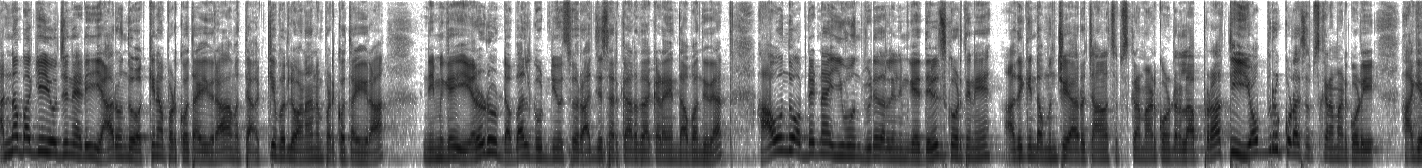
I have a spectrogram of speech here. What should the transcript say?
ಅನ್ನಭಾಗ್ಯ ಯೋಜನೆ ಅಡಿ ಯಾರೊಂದು ಅಕ್ಕಿನ ಪಡ್ಕೋತಾ ಇದ್ದೀರಾ? ಮತ್ತು ಅಕ್ಕಿ ಬದಲು ಹಣನ ಪಡ್ಕೋತಾ ಇದ್ದೀರಾ? ನಿಮಗೆ ಎರಡು ಡಬಲ್ ಗುಡ್ ನ್ಯೂಸು ರಾಜ್ಯ ಸರ್ಕಾರದ ಕಡೆಯಿಂದ ಬಂದಿದೆ. ಆ ಒಂದು ಅಪ್ಡೇಟ್ನ ಈ ಒಂದು ವಿಡಿಯೋದಲ್ಲಿ ನಿಮಗೆ ತಿಳಿಸ್ಕೊಡ್ತೀನಿ. ಅದಕ್ಕಿಂತ ಮುಂಚೆ ಯಾರು ಚಾನಲ್ ಸಬ್ಸ್ಕ್ರೈಬ್ ಮಾಡ್ಕೊಂಡಿರಲ್ಲ ಪ್ರತಿಯೊಬ್ಬರು ಕೂಡ ಸಬ್ಸ್ಕ್ರೈಬ್ ಮಾಡ್ಕೊಳ್ಳಿ ಹಾಗೆ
